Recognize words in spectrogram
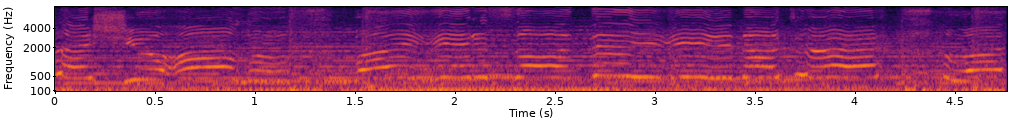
degnek karsa şu alı Bay irsa deyinatü Var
